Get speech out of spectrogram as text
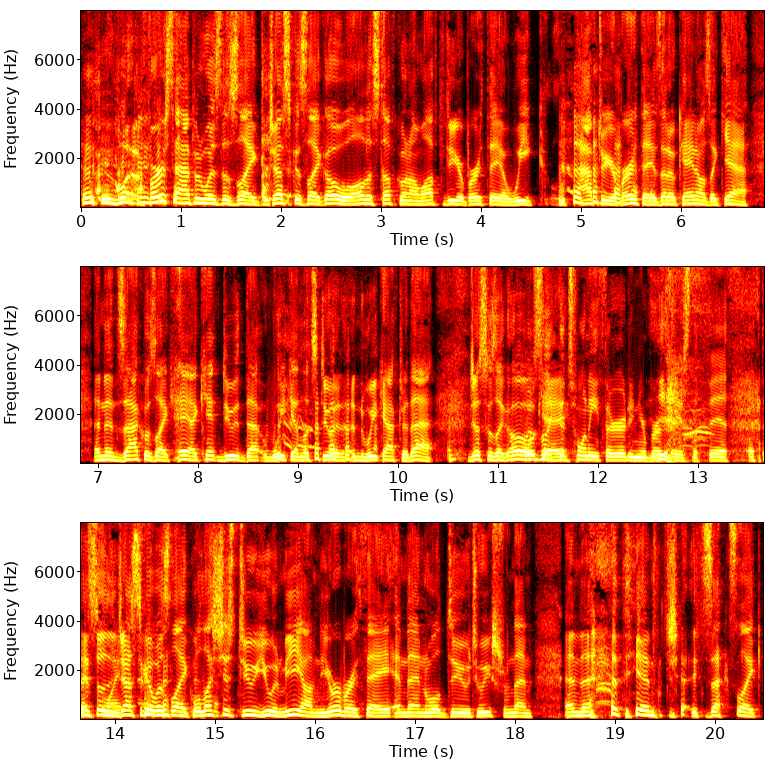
What first happened was this like Jessica's like, oh well, all this stuff going on. We'll have to do your birthday a week after your birthday. Is that okay? And I was like, yeah. And then Zach was like, hey, I can't do it that weekend. Let's do it a week after that. Jessica was like, oh, it was okay. like the twenty third, and your birthday is the fifth. And so point. Jessica was like, well, let's just do you and me on your birthday, and then we'll do two weeks from then. And then at the end, Zach's like,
